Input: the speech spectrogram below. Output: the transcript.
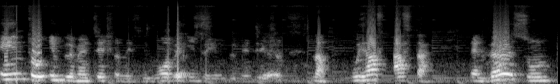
into implementation, it's evolving Yes. into implementation. Now we have after, and very soon,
